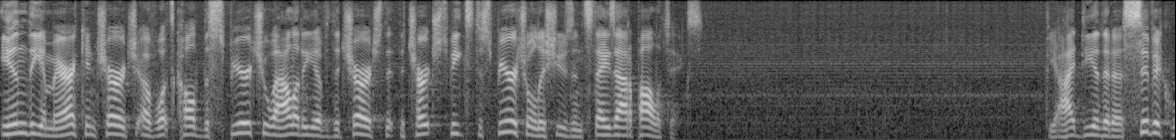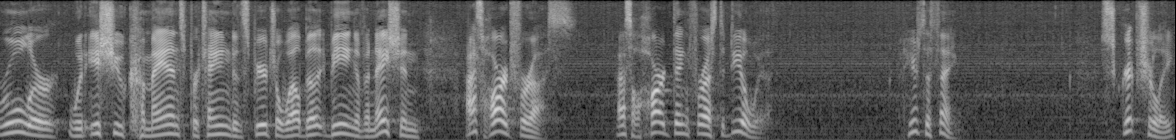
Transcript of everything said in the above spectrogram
in the American church of what's called the spirituality of the church, that the church speaks to spiritual issues and stays out of politics. The idea that a civic ruler would issue commands pertaining to the spiritual well being of a nation, that's hard for us. That's a hard thing for us to deal with. But here's the thing scripturally,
